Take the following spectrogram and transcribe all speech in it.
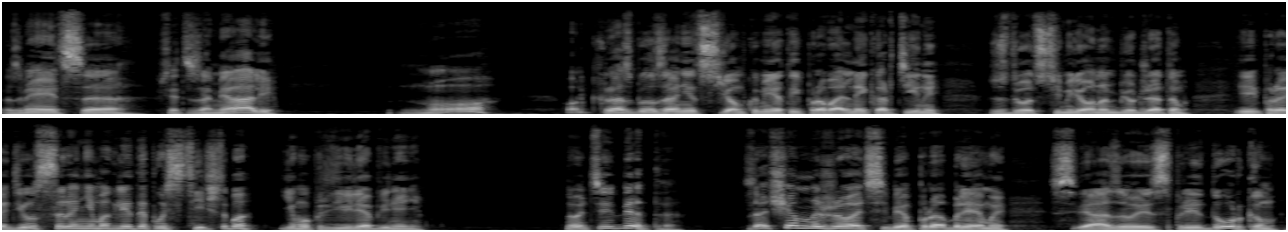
разумеется, все это замяли, но он как раз был занят съемками этой провальной картины с двадцатимиллионным бюджетом, и продюсеры не могли допустить, чтобы ему предъявили обвинение. Но тебе-то зачем наживать себе проблемы, связываясь с придурком,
